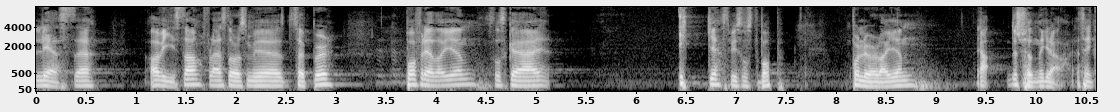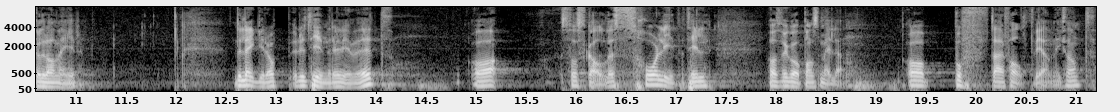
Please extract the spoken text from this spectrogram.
lese avisa, for der står det så mye søppel. På fredagen så skal jeg ikke spise ostepop. På lørdagen Ja, du skjønner greia. Jeg trenger ikke å dra den lenger. Du legger opp rutiner i livet ditt, og så skal det så lite til for at vi går på en smell igjen. Og poff, der falt vi igjen. ikke sant?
